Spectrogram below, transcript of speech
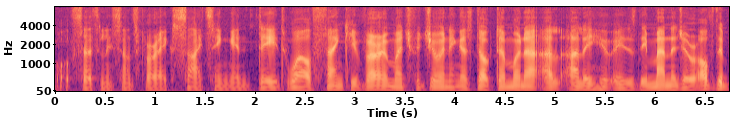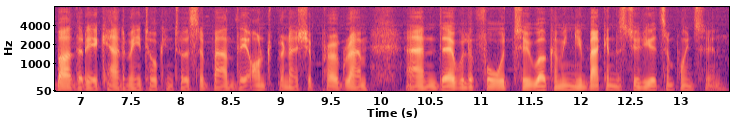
Well, certainly sounds very exciting indeed. Well, thank you very much for joining us, Dr. Mona Al Ali, who is the manager of the Badiri Academy, talking to us about the entrepreneurship program. And uh, we look forward to welcoming you back in the studio at some point soon.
